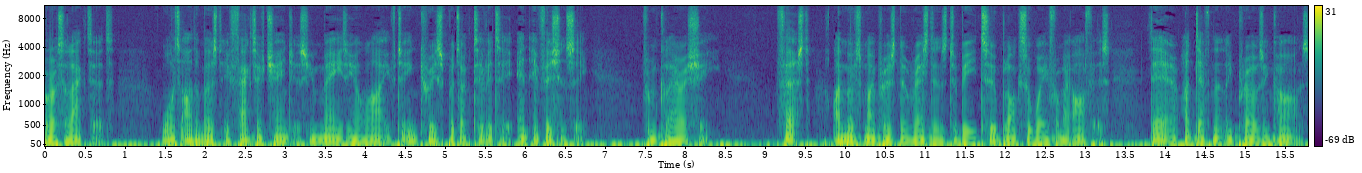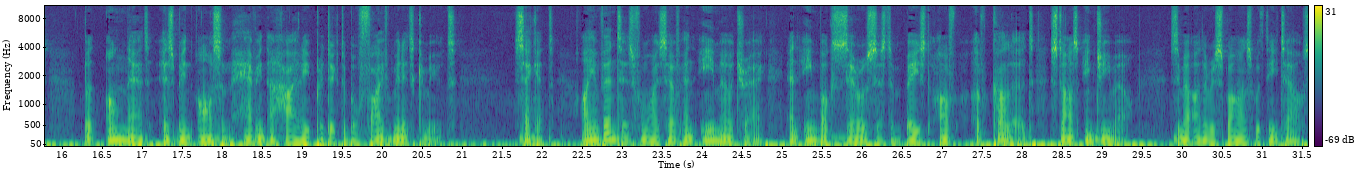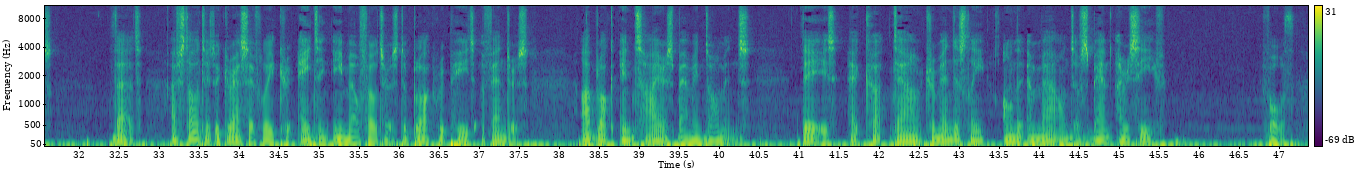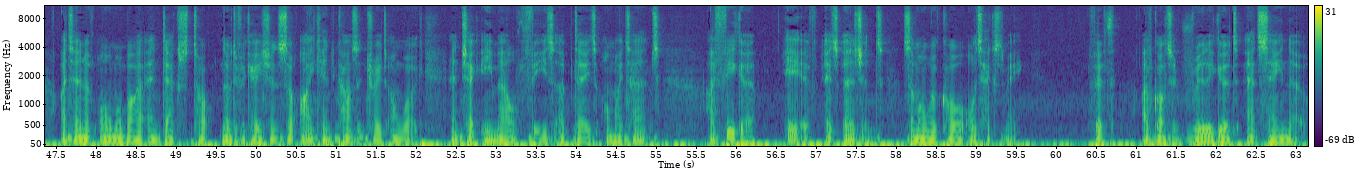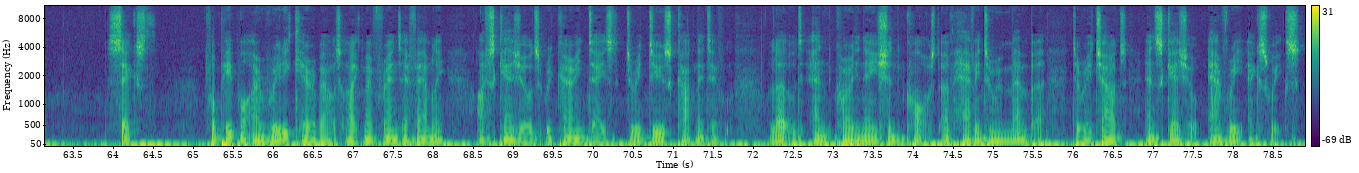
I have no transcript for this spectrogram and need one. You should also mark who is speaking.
Speaker 1: Quora selected. What are the most effective changes you made in your life to increase productivity and efficiency? From Clara Shih. First, I moved my personal residence to be two blocks away from my office. There are definitely pros and cons, but on that it's been awesome having a highly predictable 5 minute commute. Second, I invented for myself an email track and inbox zero system based off of colored stars in Gmail. See my other response with details. Third, I've started aggressively creating email filters to block repeat offenders. I block entire spamming domains. These had cut down tremendously on the amount of spam I receive. Fourth, I turn off all mobile and desktop notifications so I can concentrate on work and check email feeds updates on my terms. I figure if it's urgent, someone will call or text me. Fifth, I've gotten really good at saying no. Sixth, for people I really care about, like my friends and family, I've scheduled recurring dates to reduce cognitive load and coordination cost of having to remember to reach out and schedule every X weeks.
